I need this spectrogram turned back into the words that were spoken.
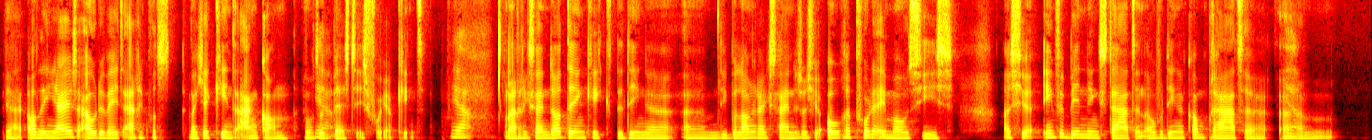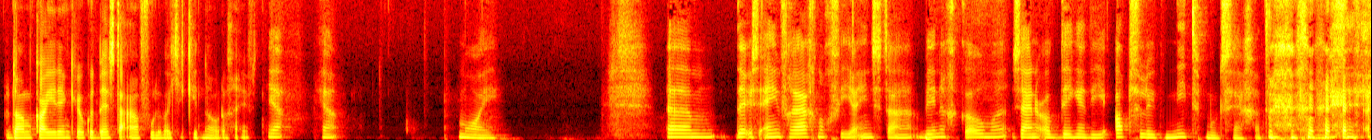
ja, alleen jij als ouder weet eigenlijk wat, wat jouw kind aan kan. En wat het beste is voor jouw kind. ja, En eigenlijk zijn dat denk ik de dingen ehm, die belangrijk zijn. Dus als je oog hebt voor de emoties. Als je in verbinding staat en over dingen kan praten. ehm, dan kan je denk ik ook het beste aanvoelen wat je kind nodig heeft. ja, ja. Mooi. Ehm, er is één vraag nog via Insta binnengekomen. Zijn er ook dingen die je absoluut niet moet zeggen?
